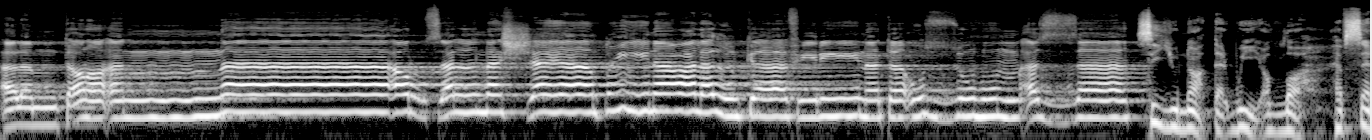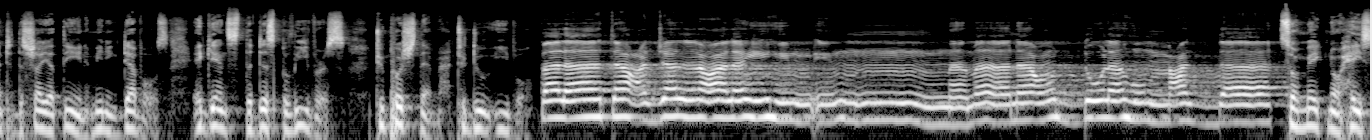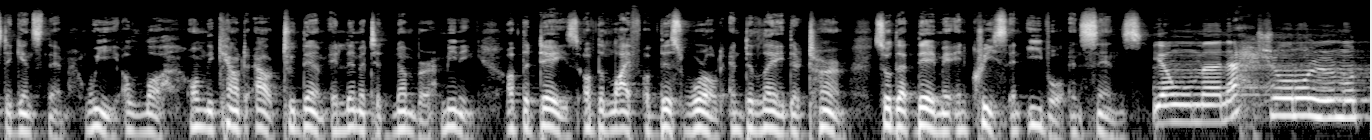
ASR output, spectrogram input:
See you not that we, Allah, have sent the shayateen, meaning devils, against the disbelievers to push them to do evil. فلا تعجل عليهم إنما نعد لهم عدا So make no haste against them. We, Allah, only count out to them a limited number, meaning of the days of the life of this world, and delay their term, so that they may increase in evil and sins. يوم نحشر المتقين إلى الرحمن وفدا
